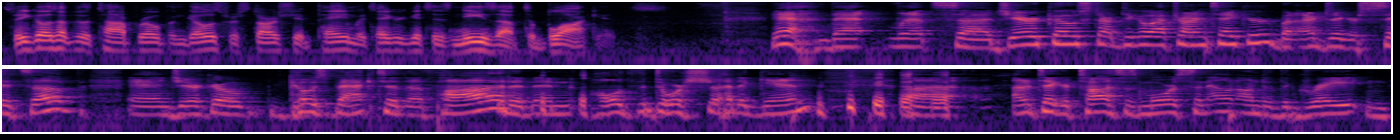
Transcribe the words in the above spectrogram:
so he goes up to the top rope and goes for Starship Pain, but Taker gets his knees up to block it. Yeah, that lets uh, Jericho start to go after Undertaker, but Undertaker sits up and Jericho goes back to the pod and, and holds the door shut again. Uh, Undertaker tosses Morrison out onto the grate and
